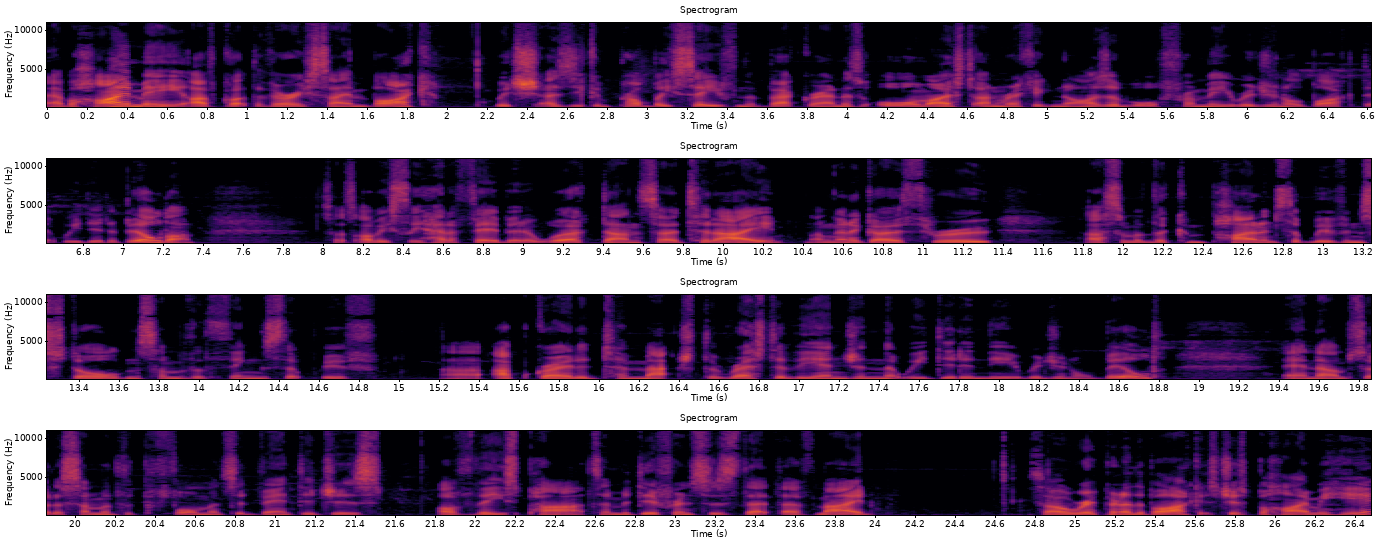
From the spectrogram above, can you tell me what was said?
Now behind me, I've got the very same bike, which as you can probably see from the background is almost unrecognizable from the original bike that we did a build on. So it's obviously had a fair bit of work done. So today I'm going to go through uh, some of the components that we've installed and some of the things that we've uh, upgraded to match the rest of the engine that we did in the original build and um, sort of some of the performance advantages of these parts and the differences that they've made. So I'll rip into the bike, it's just behind me here,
